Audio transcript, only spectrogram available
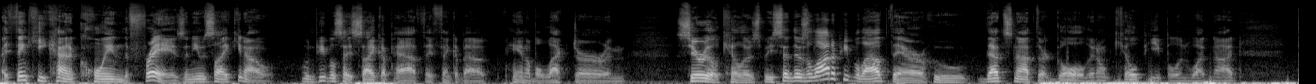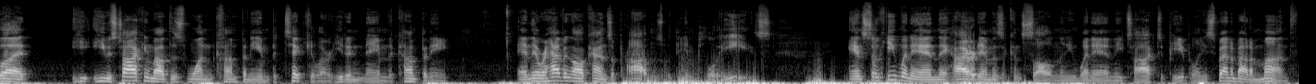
I think he kind of coined the phrase, and he was like, you know, when people say psychopath, they think about Hannibal Lecter and serial killers. But he said there's a lot of people out there who that's not their goal. They don't kill people and whatnot. But he, he was talking about this one company in particular. He didn't name the company. And they were having all kinds of problems with the employees. And so he went in, they hired him as a consultant, and he went in and he talked to people, and he spent about a month.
